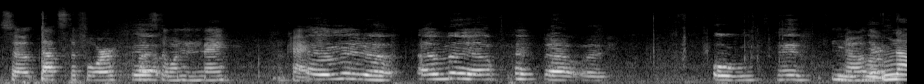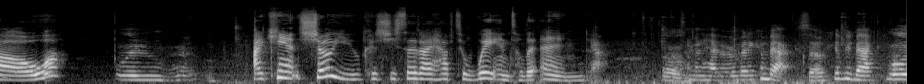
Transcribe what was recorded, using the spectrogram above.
so that's the four. Yeah. That's the one in May. Okay. I'm gonna, I'm gonna put that one. Oh, No, there- No, When, I can't show you because she said I have to wait until the end. Oh. I'm gonna have everybody come back, so he'll be back. Well,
